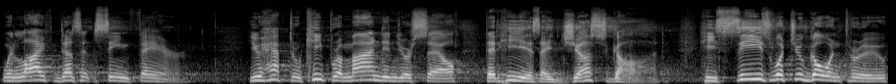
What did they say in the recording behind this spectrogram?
when life doesn't seem fair, you have to keep reminding yourself that He is a just God. He sees what you're going through,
